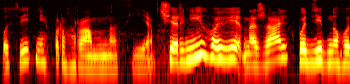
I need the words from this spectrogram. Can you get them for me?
освітніх програм. У нас є в Чернігові. На жаль, подібного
